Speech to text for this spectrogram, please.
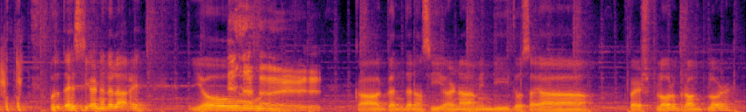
Punta tayo sa CR ng lalaki. Yo! Kaganda ng CR namin dito sa ah, first floor, ground floor.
